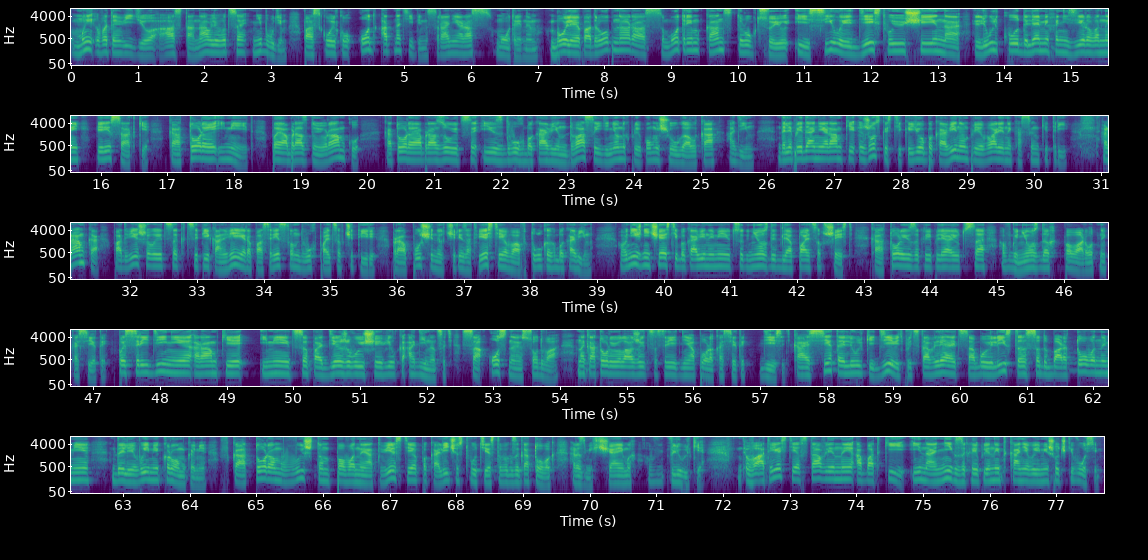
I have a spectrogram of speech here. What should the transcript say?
мы в этом видео останавливаться не будем, поскольку он однотипен с ранее рассмотренным. Более подробно рассмотрим конструкцию и силы, действующие на люльку для механизированной пересадки, которая имеет П-образную рамку – которая образуется из двух боковин 2, соединенных при помощи уголка 1. Для придания рамки жесткости к ее боковинам приварены косынки 3. Рамка подвешивается к цепи конвейера посредством двух пальцев 4, пропущенных через отверстия во втулках боковин. В нижней части боковин имеются гнезды для пальцев 6, которые закрепляются в гнездах поворотной кассеты. Посередине рамки имеется поддерживающая вилка 11, соосная СО2, на которую ложится средняя опора кассеты 10. Кассета люльки 9 представляет собой лист с отбортованными долевыми кромками, в котором выштампованы отверстия по количеству тестовых заготовок, размещаемых в люльке. В отверстия вставлены ободки и на них закреплены тканевые мешочки 8.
